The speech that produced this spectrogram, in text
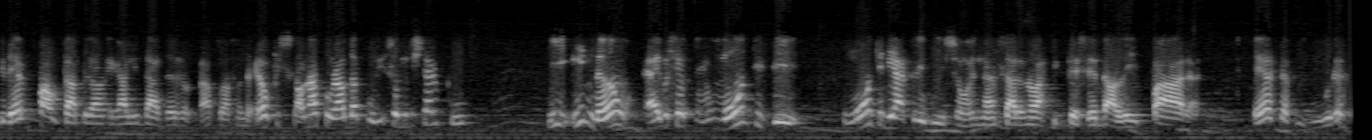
que deve pautar pela legalidade da atuação. É o fiscal natural da polícia, o Ministério Público. E, e não, aí você tem um monte de, um monte de atribuições lançadas no artigo 3 da lei para essa figura.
